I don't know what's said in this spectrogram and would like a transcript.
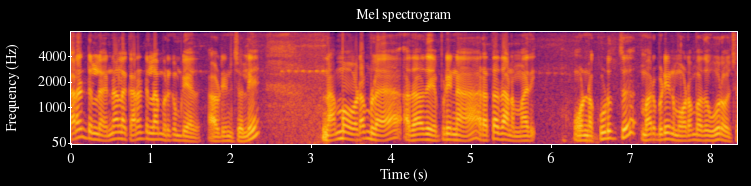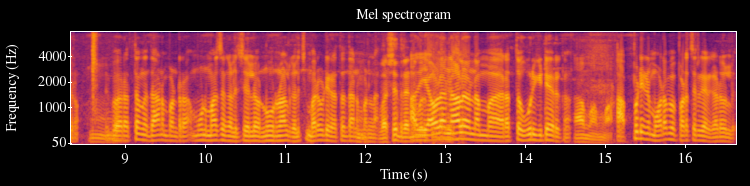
கரண்ட் இல்லை. என்னால் கரண்ட் இல்லாமல் இருக்க முடியாது. அப்படின்னு சொல்லி நம்ம உடம்புல அதாவது எப்படின்னா ரத்த தானம் மாதிரி. ஒன்றை கொடுத்து மறுபடியும் நம்ம உடம்பு அதை ஊற வச்சிரும். இப்போ ரத்தம் தானம் பண்ணுறோம் மூணு மாதம் கழிச்சு இல்லை நூறு நாள் கழிச்சு மறுபடியும் ரத்த தானம் பண்ணலாம். வருஷத்துக்கு ரெண்டு அது எவ்வளோ நாளும் நம்ம ரத்தம் ஊறிக்கிட்டே இருக்கும். அப்படி நம்ம உடம்பை படைச்சிருக்காரு கடவுள்.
